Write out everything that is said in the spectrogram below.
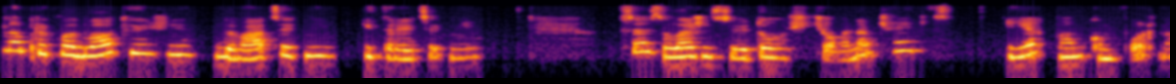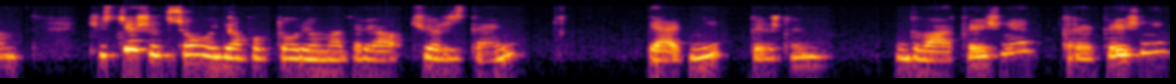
Наприклад, 2 тижні, 20 днів і 30 днів. Все залежить від того, що ви навчаєтесь і як вам комфортно. Частіше всього я повторюю матеріал через день, 5 днів, тиждень, 2 тижні, 3 тижні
